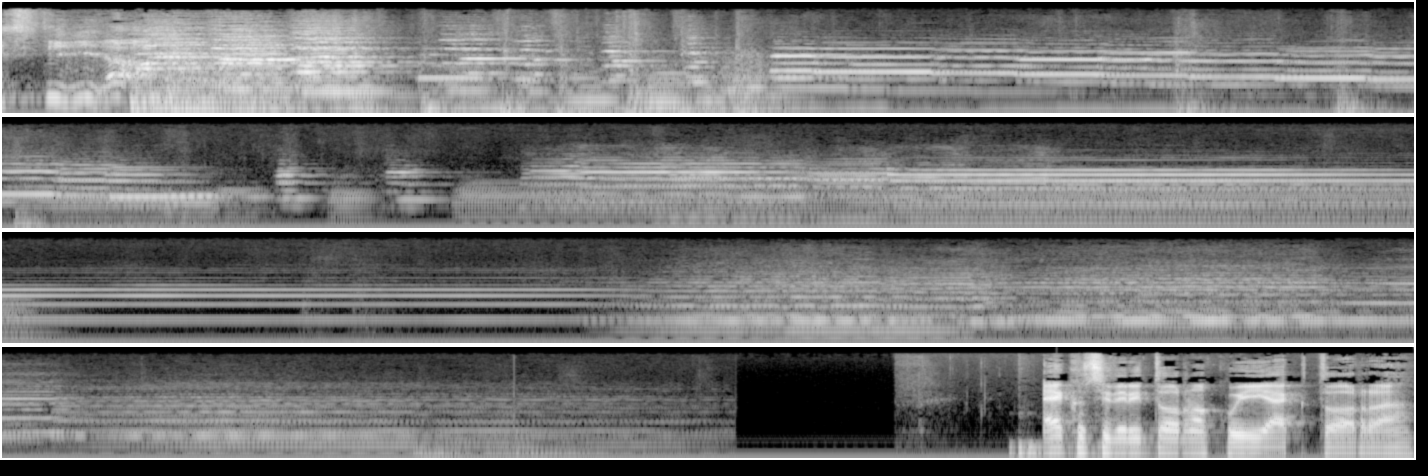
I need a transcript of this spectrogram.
Sacristia Eccoci di ritorno qui, Hector.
